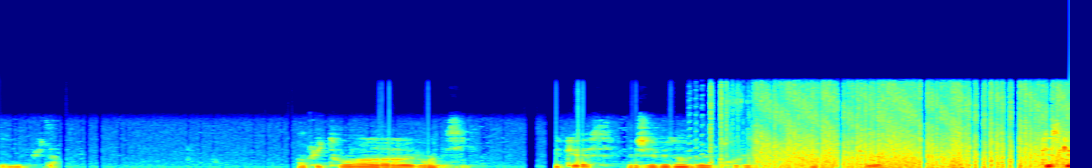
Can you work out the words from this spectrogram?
Et putain. Enfuis-toi euh, loin d'ici. Casse, j'ai besoin de le trouver. Qu'est-ce que...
